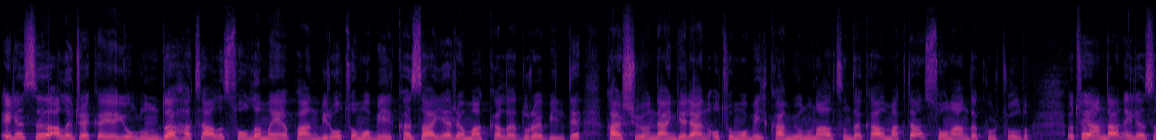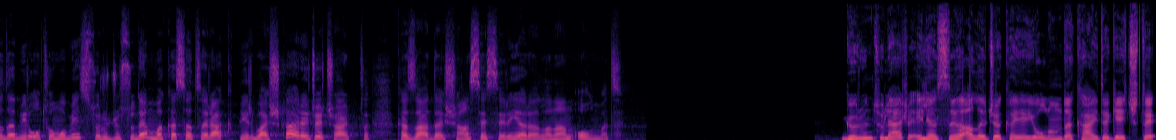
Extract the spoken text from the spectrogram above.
Elazığ Alacakaya yolunda hatalı sollama yapan bir otomobil kazaya ramakkala durabildi. Karşı yönden gelen otomobil kamyonun altında kalmaktan son anda kurtuldu. Öte yandan Elazığ'da bir otomobil sürücüsü de makas atarak bir başka araca çarptı. Kazada şans eseri yaralanan olmadı. Görüntüler Elazığ Alacakaya yolunda kayda geçti.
